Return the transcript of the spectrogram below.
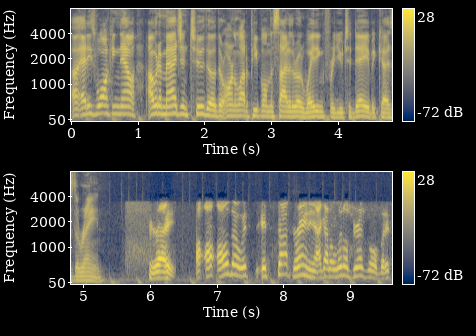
Uh, Eddie's walking now. I would imagine, too, though, there aren't a lot of people on the side of the road waiting for you today because the rain. Right. Al- al- Although it's it stopped raining, I got a little drizzle, but it's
